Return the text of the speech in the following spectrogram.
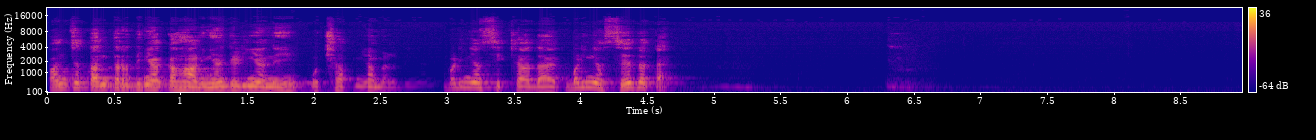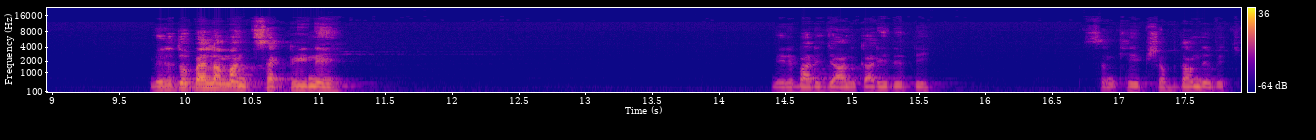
ਪੰਚਤੰਤਰ ਦੀਆਂ ਕਹਾਣੀਆਂ ਜਿਹੜੀਆਂ ਨੇ, ਉਹ ਛਪੀਆਂ ਮਿਲਦੀਆਂ ਬੜੀਆਂ ਸਿੱਖਿਆਦਾਇਕ, ਬੜੀਆਂ ਸਿੱਧਤ ਹੈ। ਮੇਰੇ ਤੋਂ ਪਹਿਲਾਂ ਮੰਚ ਸੈਕਟਰੀ ਨੇ ਮੇਰੇ ਬਾਰੇ ਜਾਣਕਾਰੀ ਦਿੱਤੀ ਸੰਖੇਪ ਸ਼ਬਦਾਂ ਦੇ ਵਿੱਚ।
